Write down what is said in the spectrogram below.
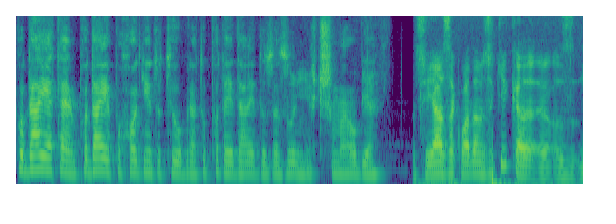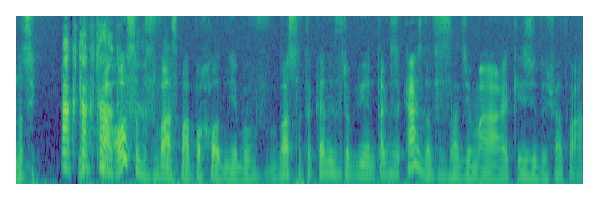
Podaję ten, podaję pochodnie do tyłu bratu, podaję dalej do Zazuli, niech trzyma obie. Znaczy ja zakładam, że kilka, e, znaczy Tak, tak, kilka tak. osób z was ma pochodnie, bo wasze tokeny zrobiłem tak, że każda w zasadzie ma jakieś źródło światła.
